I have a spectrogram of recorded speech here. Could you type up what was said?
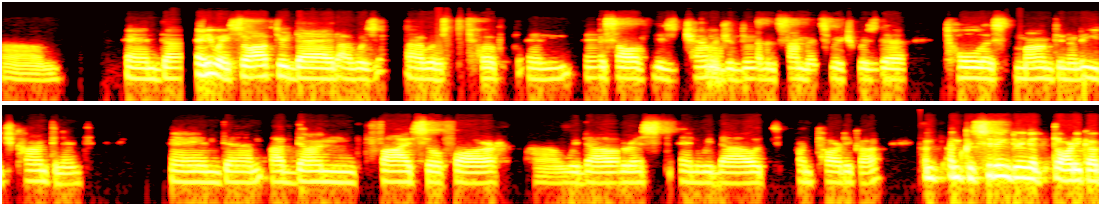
Um, and uh, anyway, so after that, I was I was hooked, and I saw this challenge of doing seven summits, which was the tallest mountain on each continent and um, I've done five so far uh, without Everest and without Antarctica. I'm, I'm considering doing Antarctica.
